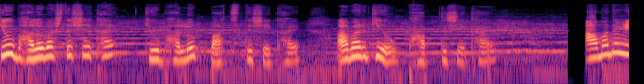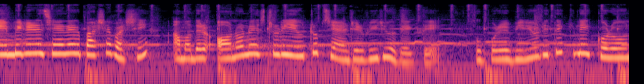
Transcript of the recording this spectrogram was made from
কেউ ভালোবাসতে শেখায়, কেউ ভালো বাঁচতে শেখায়, আবার কেউ ভাবতে শেখায়। আমাদের এমবিডিআরি চ্যানেলের পাশাপাশি আমাদের অনন্য স্টোরি ইউটিউব চ্যানেলটির ভিডিও দেখতে উপরের ভিডিওটিতে ক্লিক করুন।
